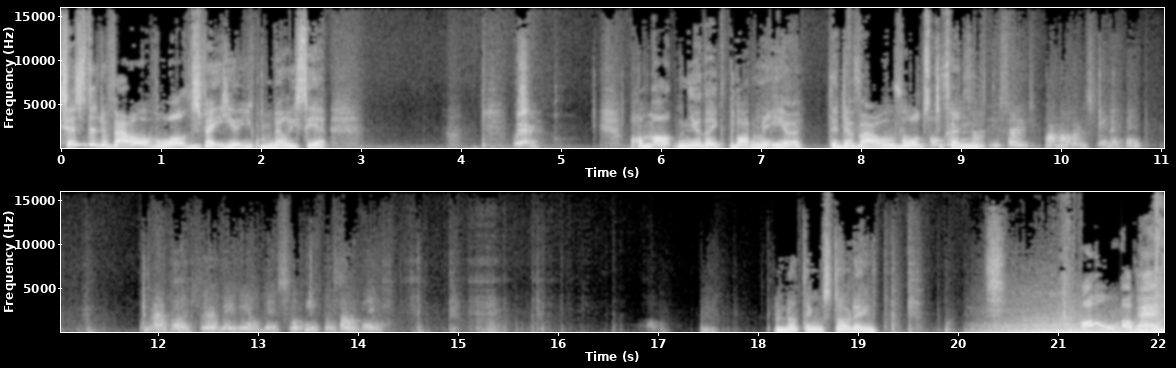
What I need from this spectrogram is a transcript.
says the Devourer of Worlds right here. You can barely see it. Where? Um, uh, near like the bottom right here. The Devourer of Worlds Oh, defend. Something starting to form on my screen, I think. I'm not really sure. Maybe I'm just looking for something. Nothing's starting. Oh, okay.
